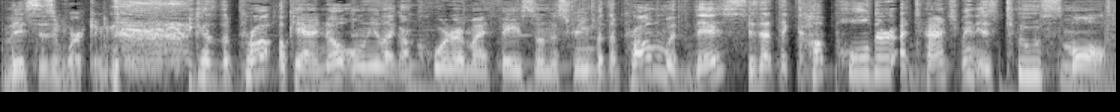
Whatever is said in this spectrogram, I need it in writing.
This isn't working. because the pro- okay, I know only like a quarter of my face is on the screen, but the problem with this is that the cup holder attachment is too small.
